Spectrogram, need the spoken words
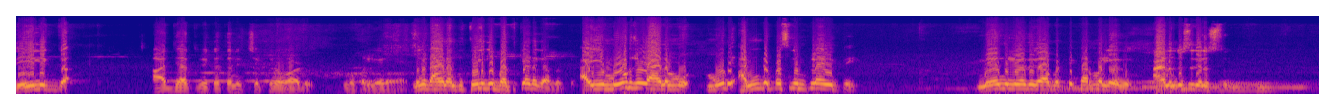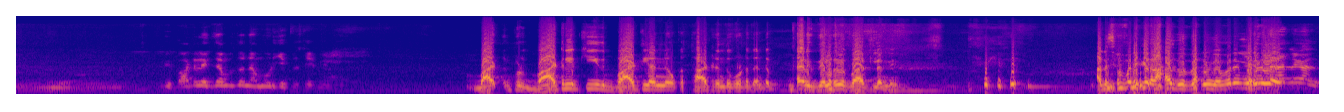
తేలిగ్గా ఆధ్యాత్మికతని చెప్పినవాడు ఒక లేడు ఎందుకంటే ఆయన అంత తేలిగ్గా బతికాడు కాబట్టి. ఆ ఈ మూడు చూడు ఆయన మూడు హండ్రెడ్ పర్సెంట్ ఇంప్లై అవుతాయి మేము లేదు కాబట్టి కర్మ లేదు. ఆయన చూసి తెలుస్తుంది. ఇప్పుడు బాటిల్ ఎగ్జాంపుల్తో నా మూడు చెప్పిన స్టేట్మెంట్ బా ఇప్పుడు బాటిల్కి ఇది బాటిల్ అని ఒక థాట్ ఎందుకు ఉంటుంది అంటే దానికి తెలియదు బాటిల్ అని. అది చెప్పడానికి రాదు. దానికి మెమరీ లేదు.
